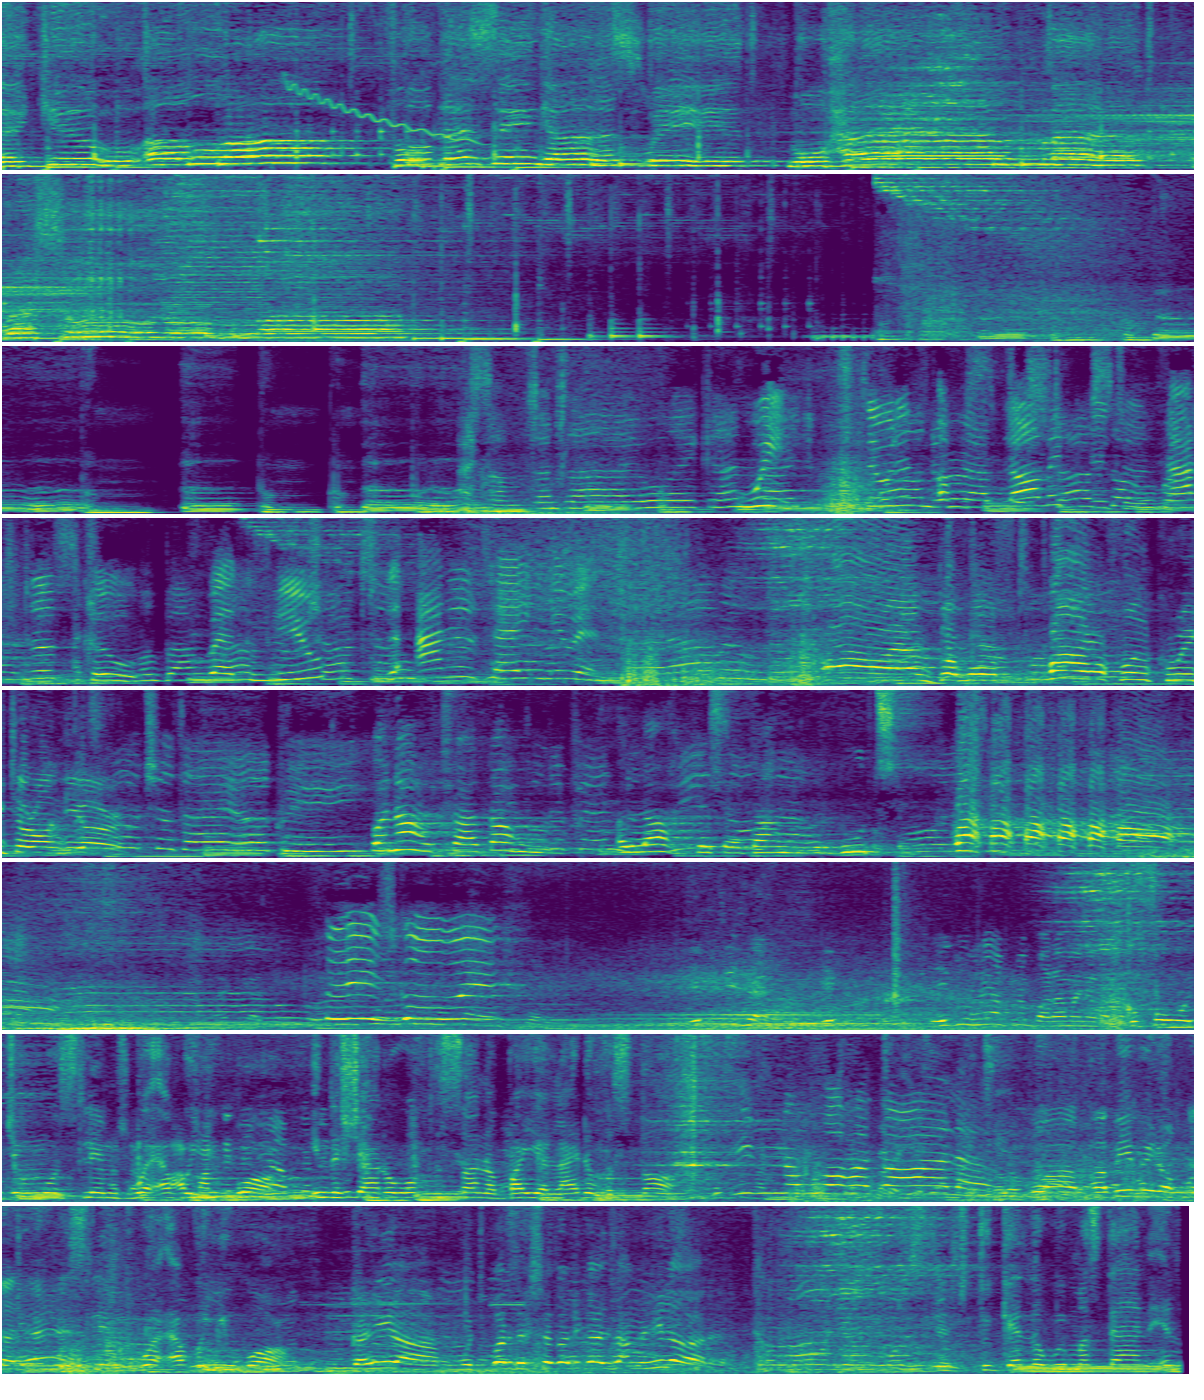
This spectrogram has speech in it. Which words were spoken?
Thank you, Allah, for blessing us with Muhammad Rasulullah. I sometimes lie awake and we, students of Islamic International School, welcome you the most powerful creature on the earth. Should I agree? पनाह चाहता हूँ अल्लाह के शैतान मरदूद से Please go away. एक चीज है एक ये जो है अपना बारह महीने वाला Go forward, young Muslims, wherever you are. In the shadow of the sun or by a light of a star. अभी भी डॉक्टर है मुझ पर दहशतवादी का इल्ज़ाम नहीं लगा रहे?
